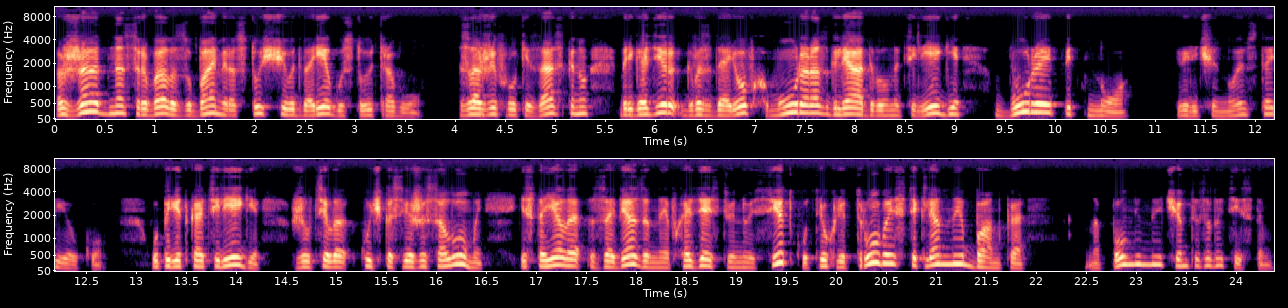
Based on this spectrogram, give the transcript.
жадно срывала зубами растущую во дворе густую траву. Заложив руки за спину, бригадир Гвоздарев хмуро разглядывал на телеге бурое пятно величиной с тарелку. У передка телеги желтела кучка свежей соломы и стояла завязанная в хозяйственную сетку трехлитровая стеклянная банка, наполненная чем-то золотистым.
